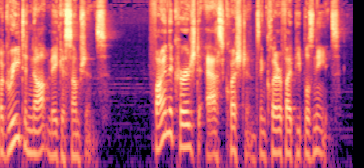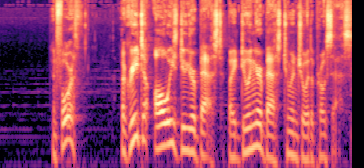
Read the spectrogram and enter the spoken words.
agree to not make assumptions. Find the courage to ask questions and clarify people's needs. And fourth, agree to always do your best by doing your best to enjoy the process.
